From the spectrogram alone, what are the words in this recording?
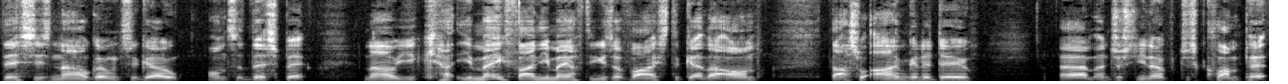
This is now going to go onto this bit. Now, you can, you may find you may have to use a vise to get that on. That's what I'm going to do. Um, and just, you know, just clamp it,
